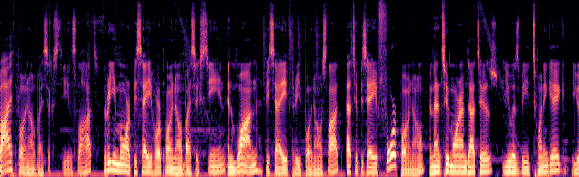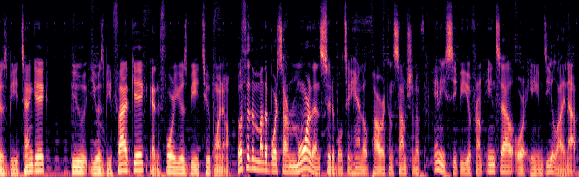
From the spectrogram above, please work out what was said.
5.0 by 16 slot, three more PCIe 4.0 by 16, and one PCIe 3.0 slot, that's two PCIe 4.0, and then two more M.2s, USB 20 gig, USB 10 gig, few USB 5 gig and 4 USB 2.0. Both of the motherboards are more than suitable to handle power consumption of any CPU from Intel or AMD lineup.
